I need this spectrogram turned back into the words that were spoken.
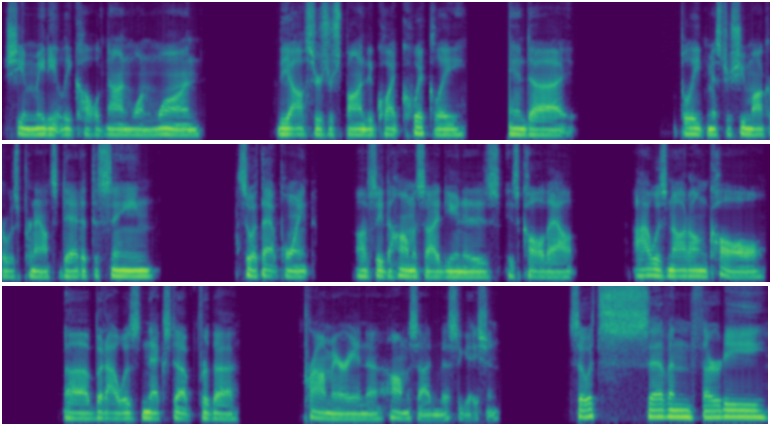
She immediately called 911. The officers responded quite quickly and uh, believed Mr. Schumacher was pronounced dead at the scene. So at that point, obviously the homicide unit is, is called out. I was not on call, uh, but I was next up for the primary in the homicide investigation. So it's 7:30.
